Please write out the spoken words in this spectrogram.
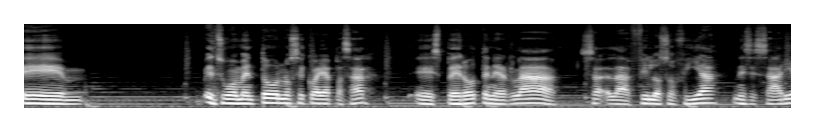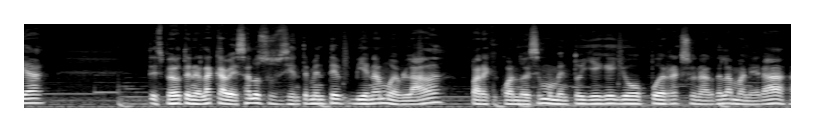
Em, en su momento no sé qué vaya a pasar. espero tener la, la filosofía necesaria. Espero tener la cabeza lo suficientemente bien amueblada para que cuando ese momento llegue yo pueda reaccionar de la manera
